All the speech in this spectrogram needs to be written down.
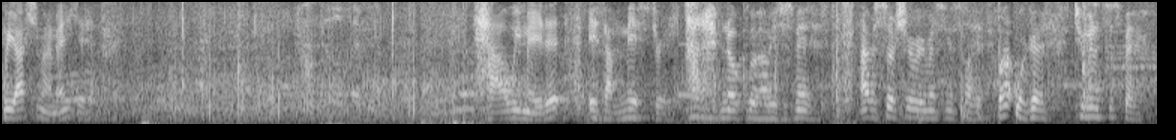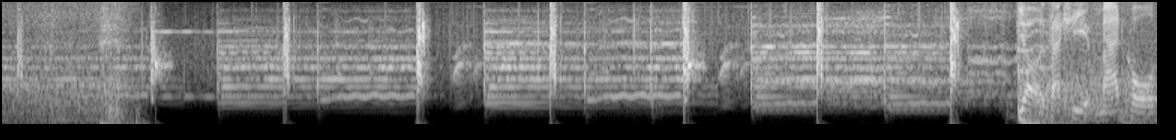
We actually might make it. How we made it is a mystery. I have no clue how we just made it. I was so sure we were missing this flight. But we're good. Two minutes to spare. Yo, it's actually mad cold,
